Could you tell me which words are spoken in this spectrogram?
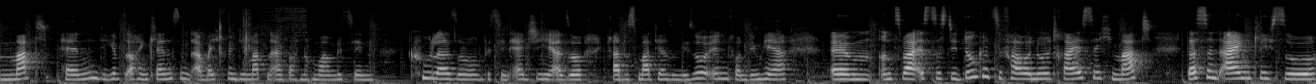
Matte Pen. Die gibt es auch in glänzend, aber ich finde die Matten einfach nochmal ein bisschen cooler, so ein bisschen edgy. Also gerade das Matt ja sowieso in, von dem her. Ähm, und zwar ist das die dunkelste Farbe 030 Matt. Das sind eigentlich so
